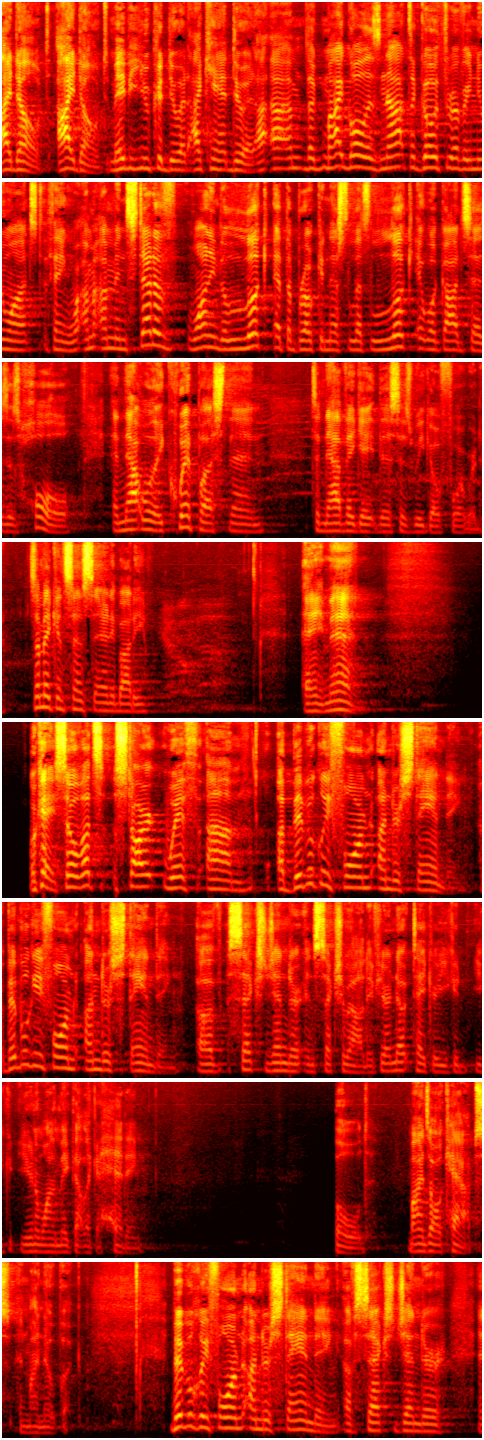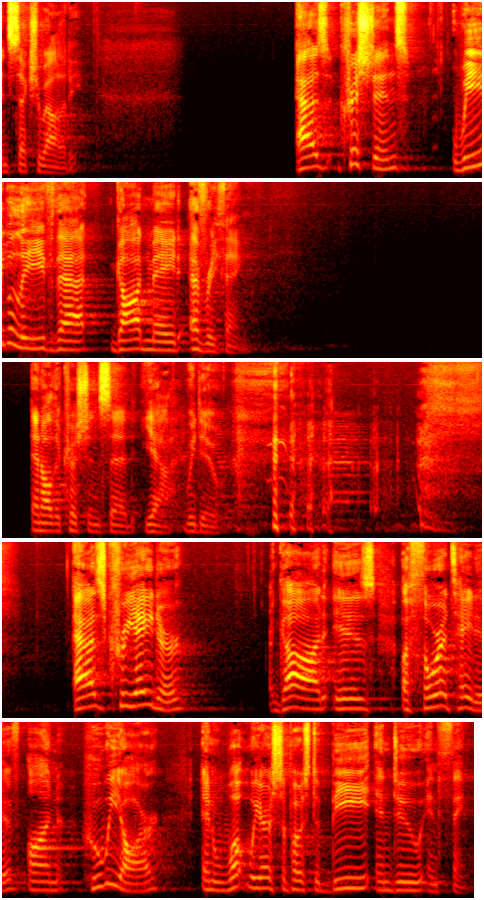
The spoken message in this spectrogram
I don't. I don't. Maybe you could do it. I can't do it. I, the, my goal is not to go through every nuanced thing. I'm, I'm, instead of wanting to look at the brokenness, let's look at what God says is whole, and that will equip us then to navigate this as we go forward. Is that making sense to anybody? Amen. Okay, so let's start with um, a biblically formed understanding, a biblically formed understanding of sex, gender, and sexuality. If you're a note taker, you could, you, you're going to want to make that like a heading. Bold. Mine's all caps in my notebook. Biblically formed understanding of sex, gender, and sexuality. As Christians, we believe that God made everything. And all the Christians said, Yeah, we do. As creator, God is authoritative on who we are and what we are supposed to be and do and think.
